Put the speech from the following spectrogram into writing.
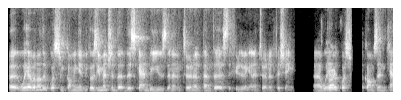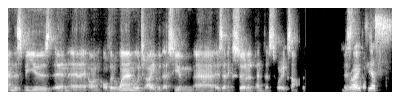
Uh, we have another question coming in because you mentioned that this can be used in an internal pen test if you're doing an internal phishing. Uh, we right. have a question that comes in. Can this be used in, uh, on over WAN, which I would assume uh, is an external pen test, for example? Is right. Yes.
